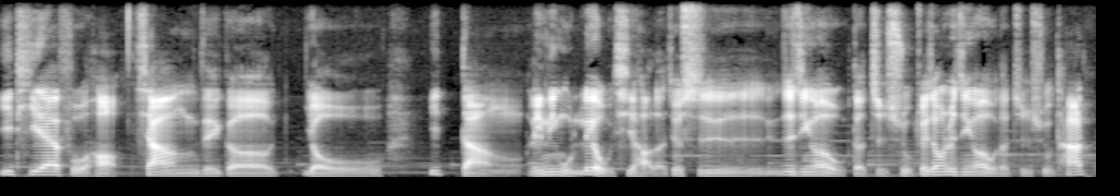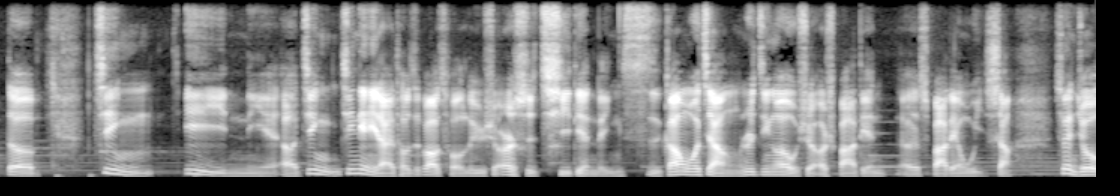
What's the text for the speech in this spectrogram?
ETF 哈，像这个有。一档零零五六五七好了，就是日经二五的指数，追踪日经二五的指数，它的近一年呃近今年以来投资报酬率是二十七点零四。刚刚我讲日经二五是二十八点二十八点五以上，所以你就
